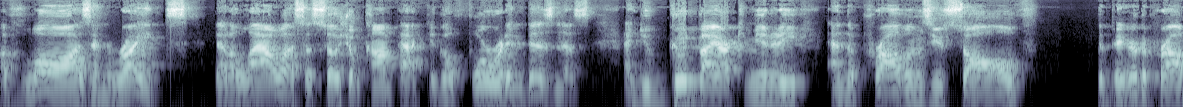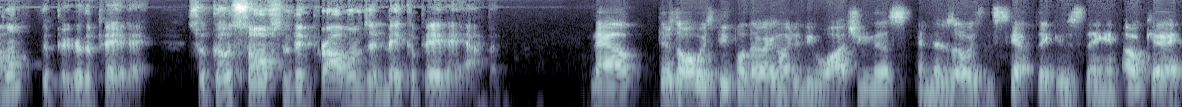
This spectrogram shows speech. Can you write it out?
of laws and rights that allow us a social compact to go forward in business and do good by our community. And the problems you solve the bigger the problem, the bigger the payday. So go solve some big problems and make a payday happen. Now, there's always people that are going to be watching this, and there's always the skeptic who's thinking, okay,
